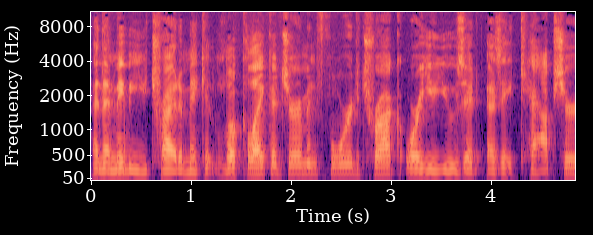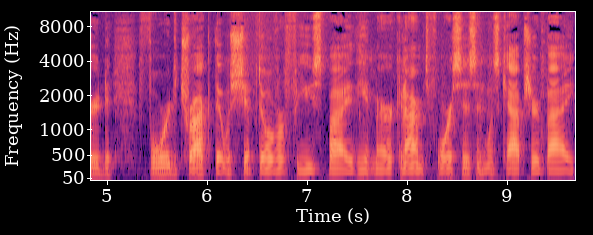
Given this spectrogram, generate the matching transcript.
and then maybe you try to make it look like a German Ford truck, or you use it as a captured Ford truck that was shipped over for use by the American Armed Forces and was captured by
